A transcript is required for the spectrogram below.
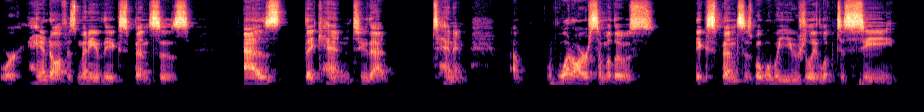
or hand off as many of the expenses as they can to that tenant. Um, what are some of those expenses? What would we usually look to see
